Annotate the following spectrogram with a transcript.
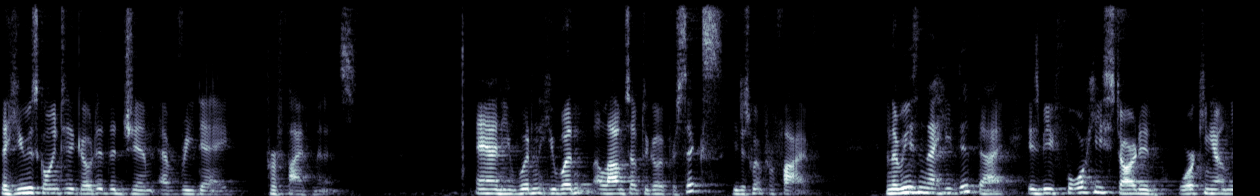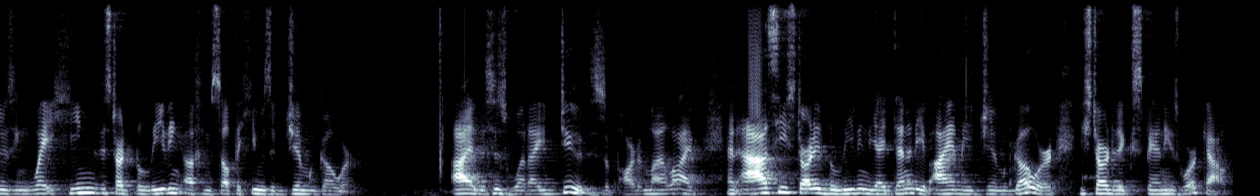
that he was going to go to the gym every day for five minutes. And he wouldn't, he wouldn't allow himself to go for six, he just went for five. And the reason that he did that is before he started working out and losing weight, he needed to start believing of himself that he was a gym goer. I, this is what I do. This is a part of my life. And as he started believing the identity of I am a gym goer, he started expanding his workout.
